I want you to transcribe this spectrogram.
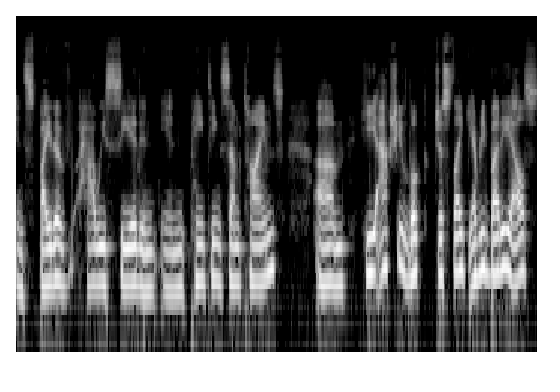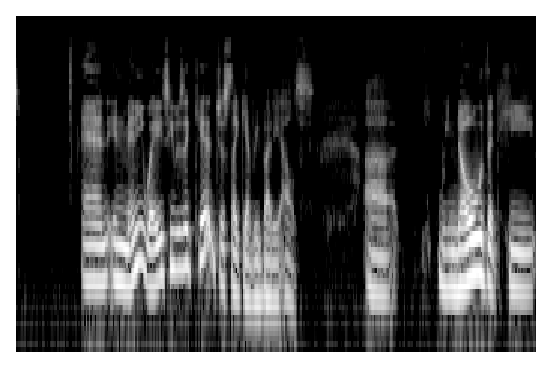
in spite of how we see it in, in painting sometimes. Um, he actually looked just like everybody else. And in many ways, he was a kid just like everybody else. Uh, we know that he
